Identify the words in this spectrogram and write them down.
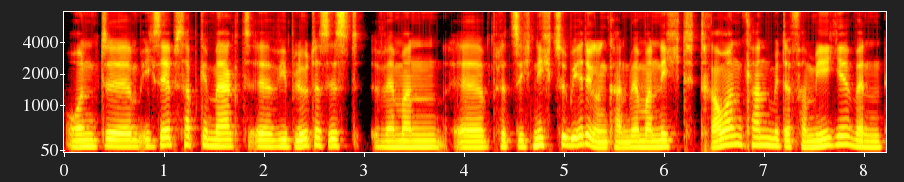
und äh, ich selbst habe gemerkt, äh, wie blöd das ist, wenn man äh, plötzlich nicht zur Beerdigung kann, wenn man nicht trauern kann mit der Familie, wenn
